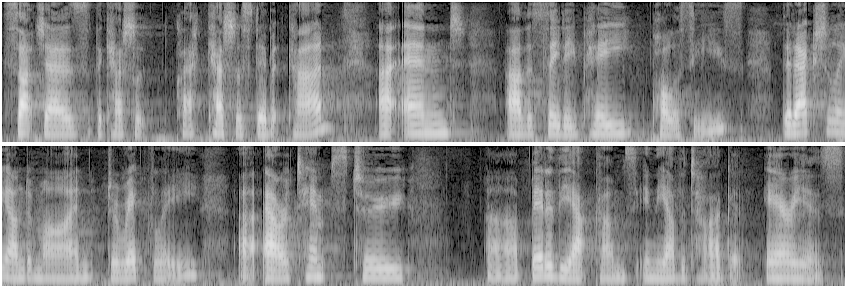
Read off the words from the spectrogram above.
such as the cashless, debit card uh, and uh, the CDP policies that actually undermine directly uh, our attempts to uh, better the outcomes in the other target areas.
